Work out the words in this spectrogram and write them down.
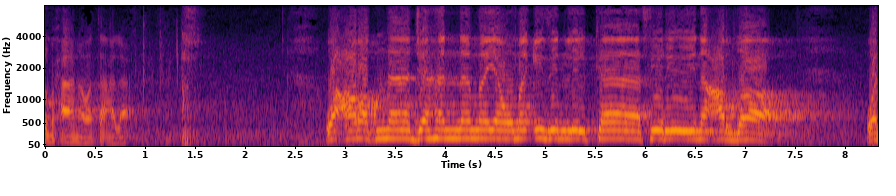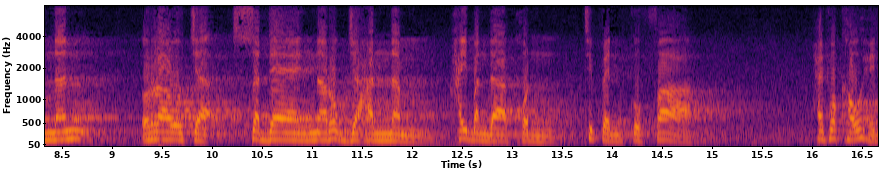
سبحانه และ تعالى وعرضنا جهنم يومئذ للكافرين عرضا วันนั้นเราจะแสดงนรกจหันนำให้บรรดาคนที่เป็นกุฟฟาร์ให้พวกเขาเห็น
